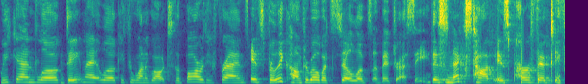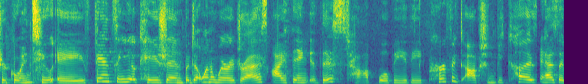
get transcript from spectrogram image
weekend look, date night look if you wanna go out to the bar with your friends. It's really comfortable, but still looks a bit dressy. This next top is perfect if you're going to a fancy occasion, but don't wanna wear a dress. I think this top will be the perfect option because it has a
